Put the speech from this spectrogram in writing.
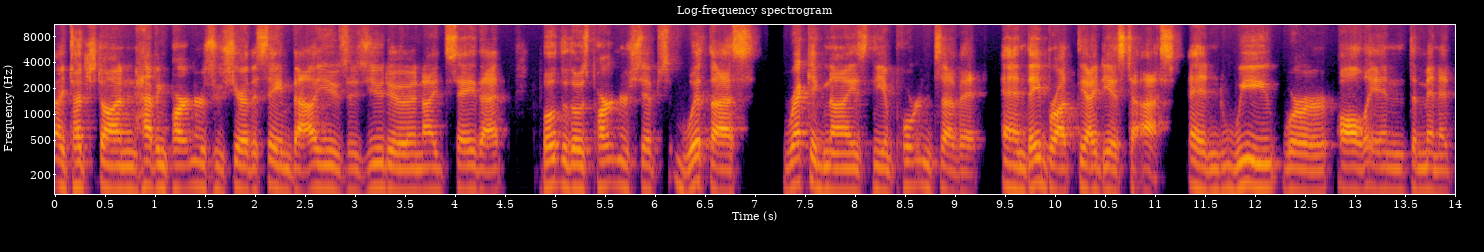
I touched on having partners who share the same values as you do, and I'd say that both of those partnerships with us recognize the importance of it and they brought the ideas to us and we were all in the minute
